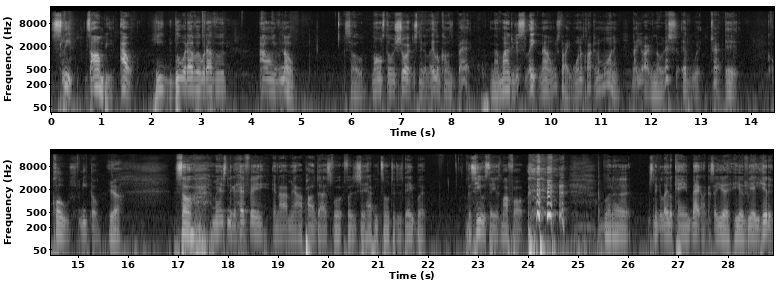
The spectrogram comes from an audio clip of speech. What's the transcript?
sleep, zombie, out. He do whatever, whatever. I don't even know. So long story short, this nigga Lalo comes back. Now mind you, this late now. It's like one o'clock in the morning. Now you already know that shit everywhere. Trap dead. Closed. Finito. Yeah. So, man, this nigga Hefe, and I mean, I apologize for for this shit happening to him to this day, but because he would say it's my fault. but uh, this nigga Lalo came back, and like I said, he a, he a VA hitter,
